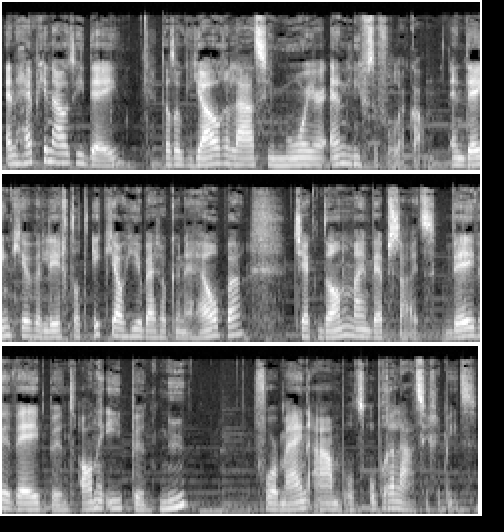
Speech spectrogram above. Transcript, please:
En heb je nou het idee dat ook jouw relatie mooier en liefdevoller kan? En denk je wellicht dat ik jou hierbij zou kunnen helpen? Check dan mijn website www.annei.nu voor mijn aanbod op relatiegebied.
